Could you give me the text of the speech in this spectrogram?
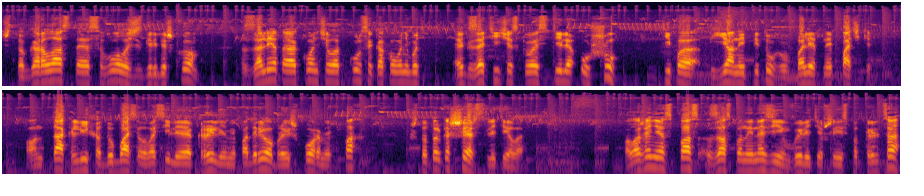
что горластая сволочь с гребешком за лето окончила курсы какого-нибудь экзотического стиля ушу, типа пьяный петух в балетной пачке. Он так лихо дубасил Василия крыльями под ребра и шпорами в пах, что только шерсть слетела. Положение спас заспанный Назим, вылетевший из-под крыльца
